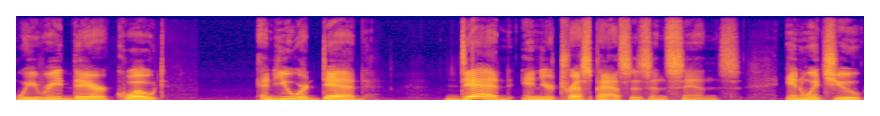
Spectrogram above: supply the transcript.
we read there, quote, And you were dead, dead in your trespasses and sins, in which you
